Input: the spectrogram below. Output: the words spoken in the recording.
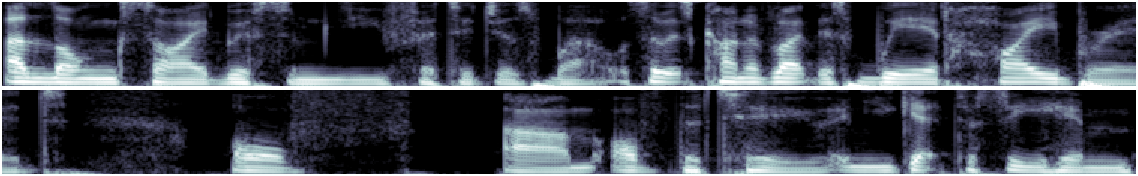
alongside with some new footage as well so it's kind of like this weird hybrid of um of the two and you get to see him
